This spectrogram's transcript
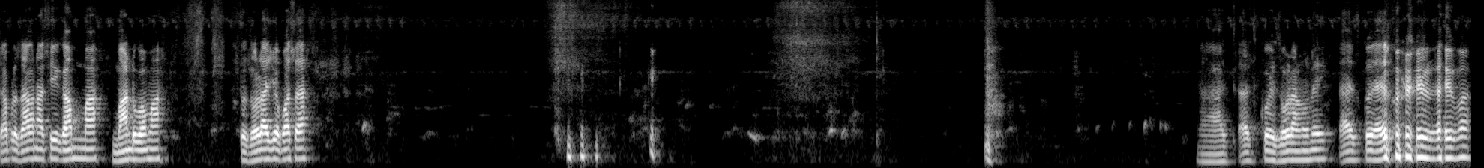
તો આપણે જવાના છીએ ગામમાં, માંડવામાં. તો જોડાજો પાછા. આજ આજ કોઈ જોડાણું નહીં. આજ કોઈ આવ્યું એમાં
